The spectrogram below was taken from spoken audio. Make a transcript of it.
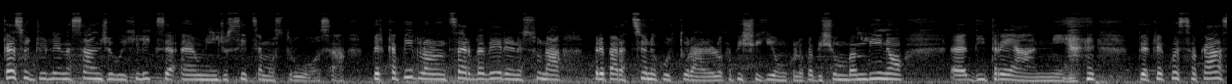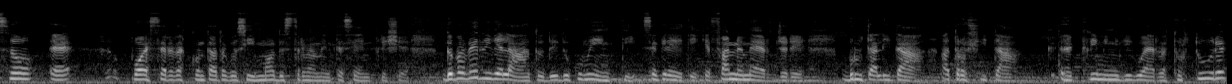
caso Julian Assange Wikileaks è un'ingiustizia mostruosa. Per capirlo non serve avere nessuna preparazione culturale, lo capisce chiunque, lo capisce un bambino eh, di tre anni, perché questo caso è può essere raccontato così in modo estremamente semplice. Dopo aver rivelato dei documenti segreti che fanno emergere brutalità, atrocità, eh, crimini di guerra, torture,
